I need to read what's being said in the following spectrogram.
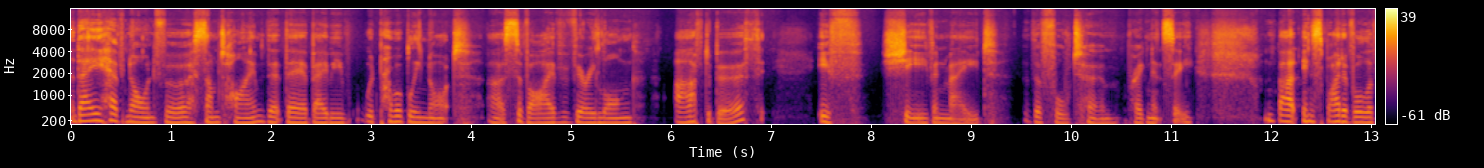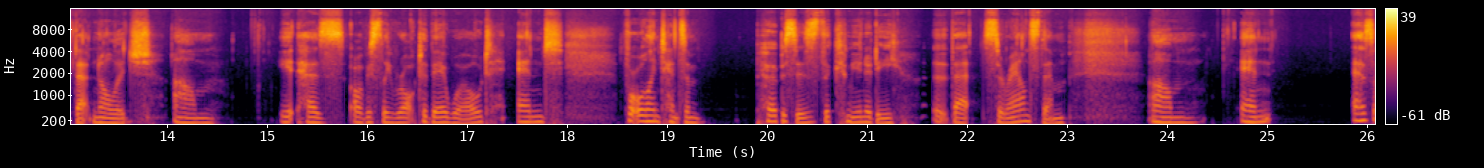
they have known for some time that their baby would probably not uh, survive very long after birth if she even made the full term pregnancy. But in spite of all of that knowledge, um, it has obviously rocked their world. And for all intents and purposes, the community uh, that surrounds them. Um, and as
